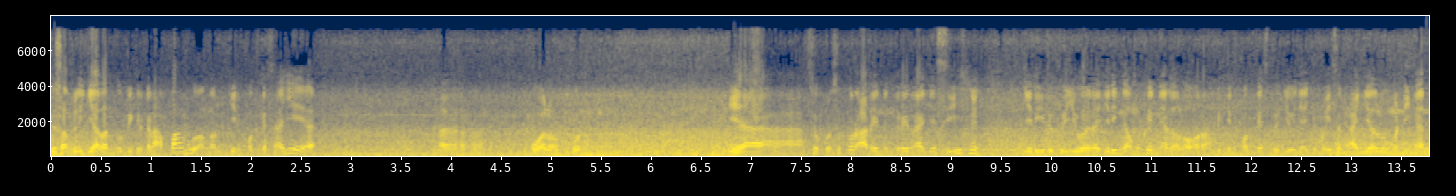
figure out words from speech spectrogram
terus sambil jalan gue pikir kenapa gue nggak bikin podcast aja ya? Uh, walaupun ya syukur-syukur ada yang dengerin aja sih. Jadi itu tujuannya. Jadi nggak mungkin ya kalau orang bikin podcast tujuannya cuma iseng aja lu mendingan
